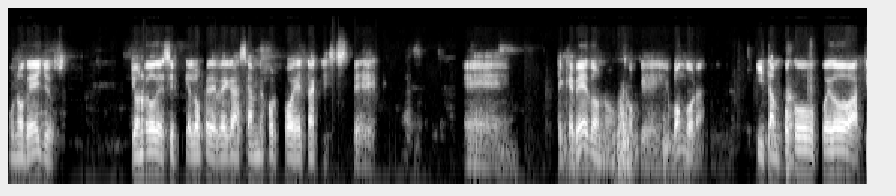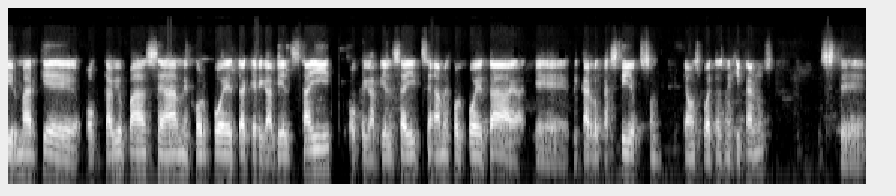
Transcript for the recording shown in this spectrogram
uno de ellos. Yo no puedo decir que Lope de Vega sea mejor poeta que, este, eh, que Quevedo ¿no? o que Bóngora y tampoco puedo afirmar que Octavio Paz sea mejor poeta que Gabriel Said o que Gabriel Said sea mejor poeta que Ricardo Castillo, que son, digamos, poetas mexicanos. Este,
